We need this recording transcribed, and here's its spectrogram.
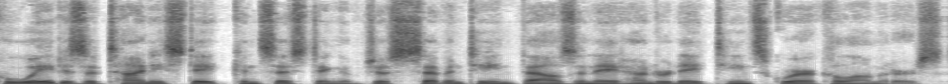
Kuwait is a tiny state consisting of just 17,818 square kilometers.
